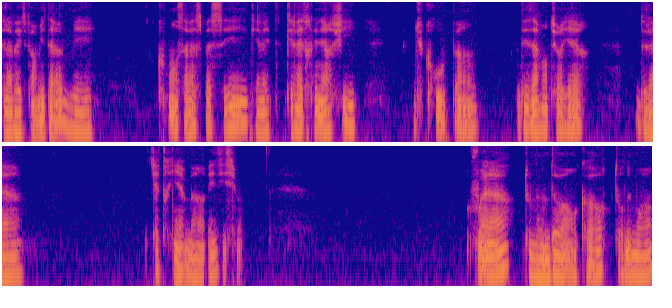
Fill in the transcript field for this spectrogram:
Cela va être formidable, mais comment ça va se passer? Quelle, va être l'énergie du groupe hein, des aventurières de la quatrième euh, édition. Voilà, tout le monde dort encore autour de moi.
